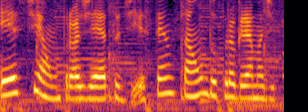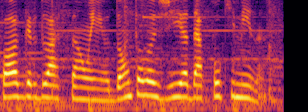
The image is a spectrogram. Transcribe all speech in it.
Este é um projeto de extensão do programa de pós-graduação em odontologia da PUC Minas,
